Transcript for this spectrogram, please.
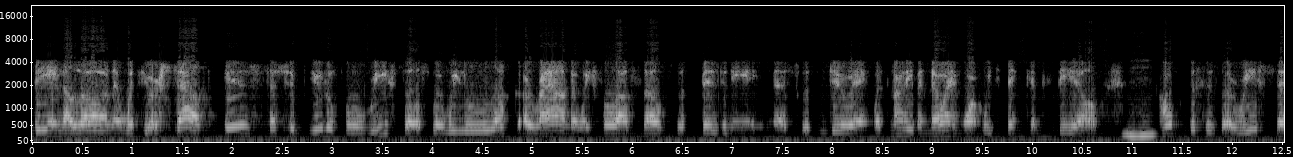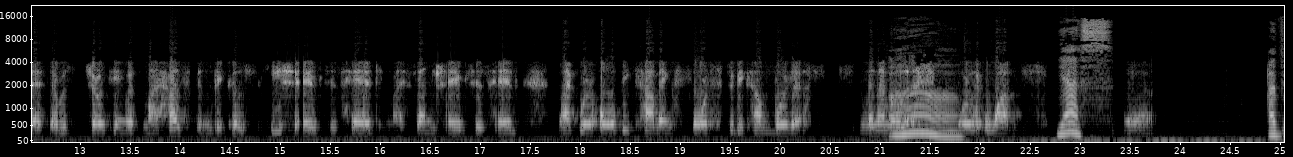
being alone and with yourself is such a beautiful resource where we look around and we fill ourselves with busyness, with doing, with not even knowing what we think and feel. I hope this is a reset. I was joking with my husband because he shaved his head and my son shaved his head. Like we're all becoming forced to become Buddhists, minimalists, Ah. all at once. Yes. Yeah. Have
